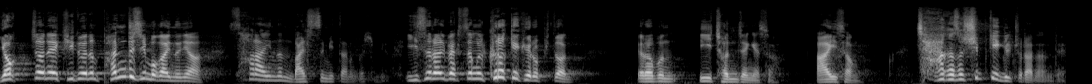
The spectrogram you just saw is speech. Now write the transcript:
역전의 기도에는 반드시 뭐가 있느냐? 살아있는 말씀이 있다는 것입니다. 이스라엘 백성을 그렇게 괴롭히던 여러분 이 전쟁에서 아이성 작아서 쉽게 이길 줄 알았는데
